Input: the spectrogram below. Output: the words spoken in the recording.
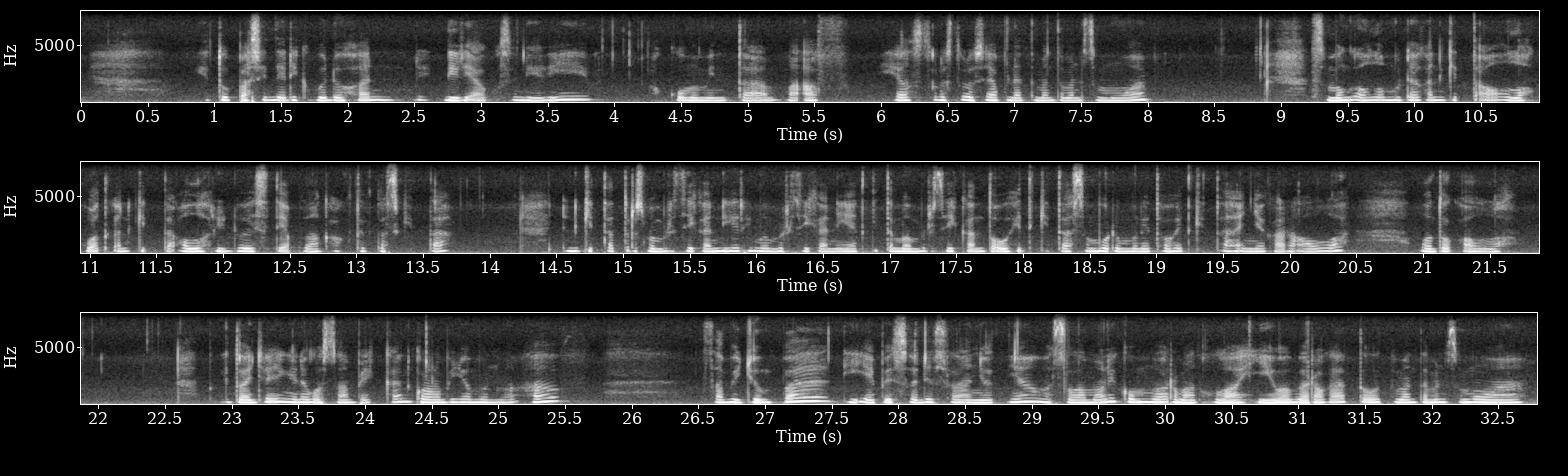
itu pasti dari kebodohan diri aku sendiri. Aku meminta maaf yang seterus-terusnya pada teman-teman semua. Semoga Allah mudahkan kita Allah kuatkan kita Allah ridhoi setiap langkah aktivitas kita. Dan kita terus membersihkan diri membersihkan niat kita membersihkan tauhid kita sembunyi tauhid kita hanya karena Allah untuk Allah itu aja yang ingin aku sampaikan kurang lebihnya mohon maaf. Sampai jumpa di episode selanjutnya. Wassalamualaikum warahmatullahi wabarakatuh teman-teman semua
